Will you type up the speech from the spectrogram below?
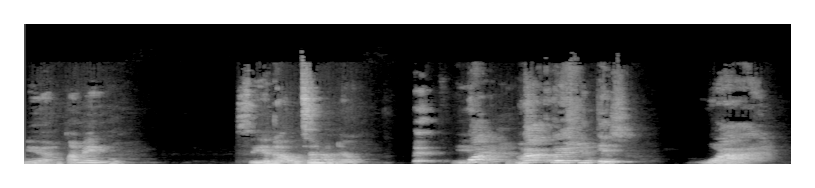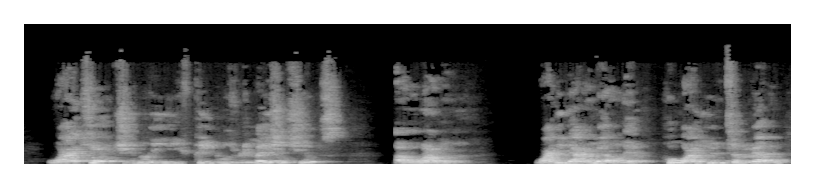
Yeah, I mean, see it all the time though. Yeah. Why? My question is, why? Why can't you leave people's relationships alone? Why do you gotta meddle them? Who are you to meddle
